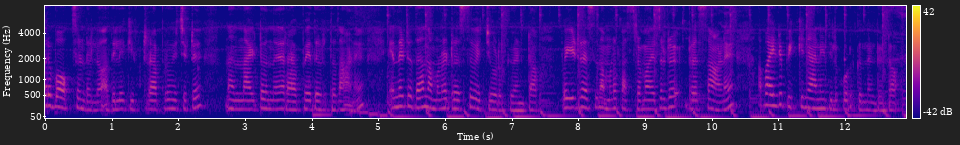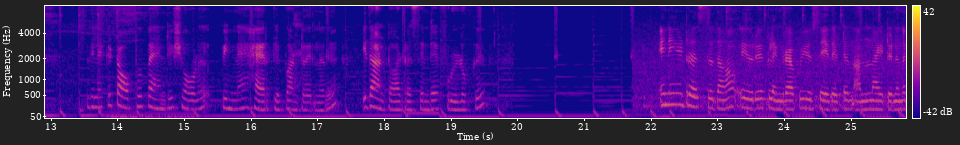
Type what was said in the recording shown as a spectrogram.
ഒരു ബോക്സ് ഉണ്ടല്ലോ അതിൽ ഗിഫ്റ്റ് റാപ്പർ വെച്ചിട്ട് നന്നായിട്ടൊന്ന് റാപ്പ് ചെയ്തെടുത്തതാണ്. എന്നിട്ട് ഇതാ നമ്മൾ ഡ്രസ്സ് വെച്ച് കൊടുക്കുകയാണ് കേട്ടോ അപ്പോൾ ഈ ഡ്രസ്സ് നമ്മൾ കസ്റ്റമൈസ്ഡ് ഡ്രസ്സാണ്. അപ്പോൾ അതിന്റെ പിക്ക് ഞാൻ ഇതിൽ കൊടുക്കുന്നുണ്ട് കേട്ടോ ഇതിലേക്ക് ടോപ്പ് പാന്റ് ഷോൾ പിന്നെ ഹെയർ ക്ലിപ്പാണ് കേട്ടോ വരുന്നത്. ഇതാണ് കേട്ടോ ആ ഡ്രസ്സിന്റെ ഫുൾ ലുക്ക്. ഇനി ഈ ഡ്രസ്സ് ഇതാ ഈ ഒരു ക്ലിംഗ് യൂസ് ചെയ്തിട്ട് നന്നായിട്ട് ഒന്ന്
